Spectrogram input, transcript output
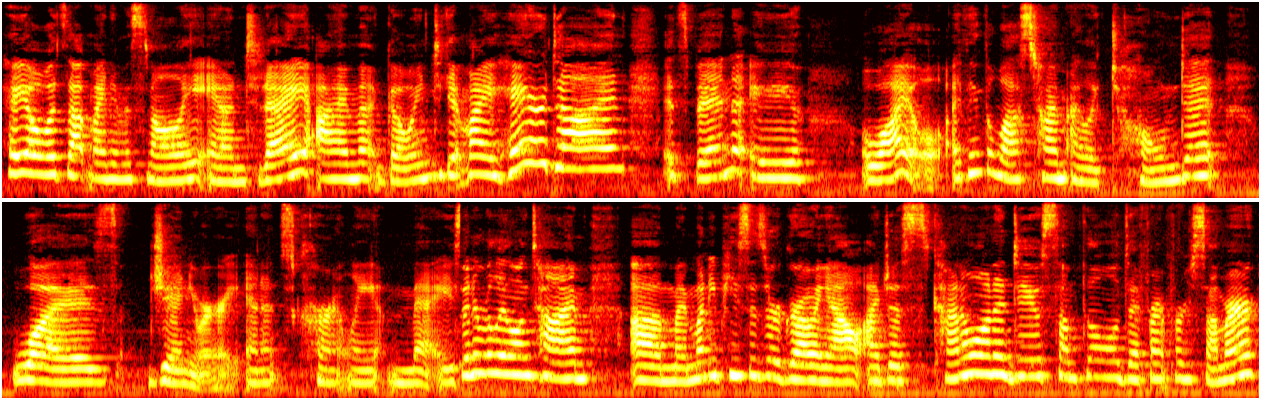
Hey y'all, what's up? My name is Sonali and today I'm going to get my hair done. It's been a, while. I think the last time I like toned it was January and it's currently May. It's been a really long time. Um, my money pieces are growing out. I just kind of want to do something a little different for summer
